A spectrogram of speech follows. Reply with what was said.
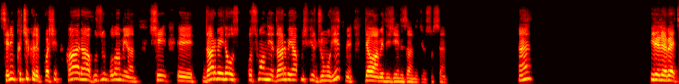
senin kıçı kırık başı hala huzur bulamayan şey e, darbeyle Os- Osmanlı'ya darbe yapmış bir cumhuriyet mi devam edeceğini zannediyorsun sen? He? İlelebet.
